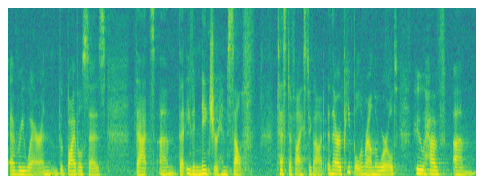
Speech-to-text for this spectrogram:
everywhere. And the Bible says that, um, that even nature himself testifies to God. And there are people around the world who have. Um,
